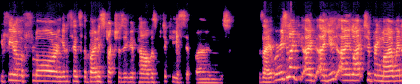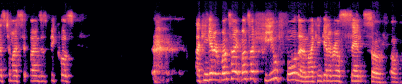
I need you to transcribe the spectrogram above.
your feet on the floor and get a sense of the bony structures of your pelvis, particularly your sit bones. Because I, the reason I, I, I, use, I like to bring my awareness to my sit bones is because I can get it once I once I feel for them, I can get a real sense of of,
